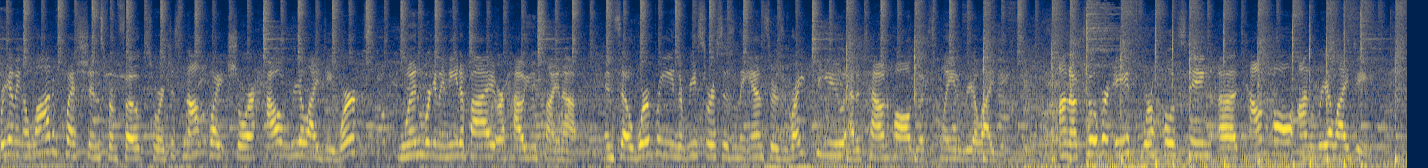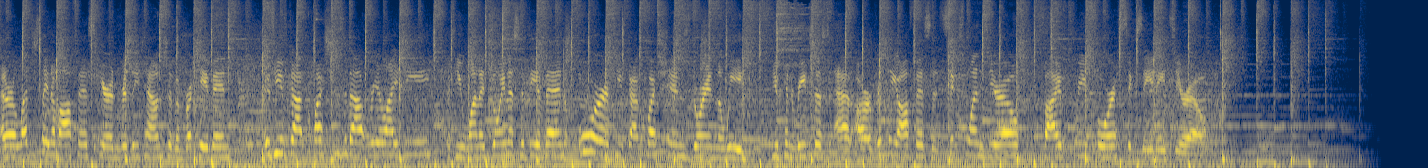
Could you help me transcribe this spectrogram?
We're getting a lot of questions from folks who are just not quite sure how Real ID works, when we're going to need it by, or how you sign up. And so we're bringing the resources and the answers right to you at a town hall to explain Real ID. On October 8th, we're hosting a town hall on Real ID at our legislative office here in Ridley Township in Brookhaven. If you've got questions about Real ID, if you want to join us at the event, or if you've got questions during the week, you can reach us at our Ridley office at 610 534 6880.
